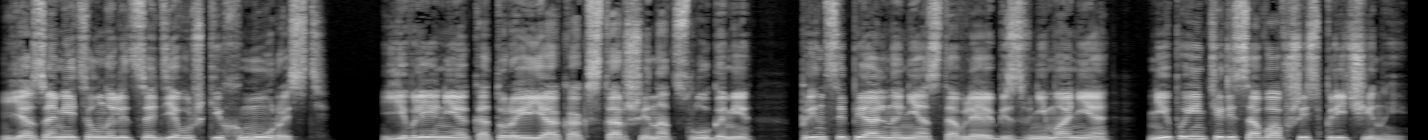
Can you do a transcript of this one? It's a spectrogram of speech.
я заметил на лице девушки хмурость, явление, которое я, как старший над слугами, принципиально не оставляю без внимания, не поинтересовавшись причиной.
